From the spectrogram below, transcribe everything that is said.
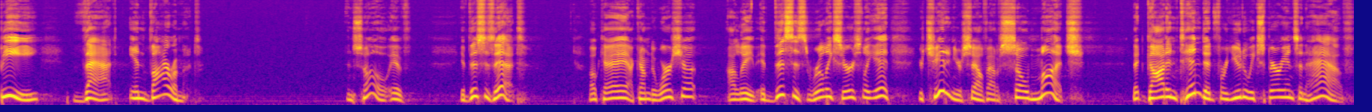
be that environment. And so, if, if this is it, okay, I come to worship, I leave. If this is really seriously it, you're cheating yourself out of so much that God intended for you to experience and have.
